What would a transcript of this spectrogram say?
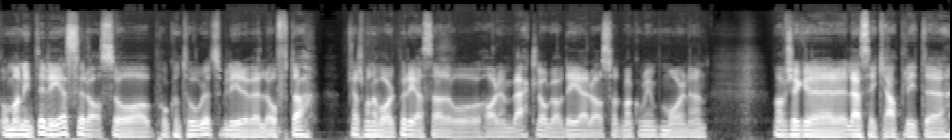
om man inte reser då, så på kontoret så blir det väl ofta kanske man har varit på resa och har en backlog av det då, så att man kommer in på morgonen man försöker läsa ikapp lite,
